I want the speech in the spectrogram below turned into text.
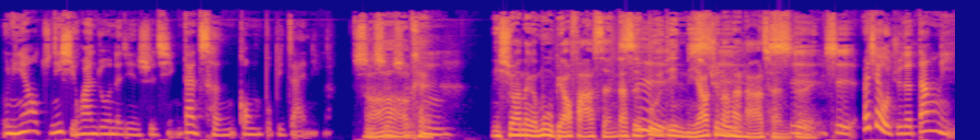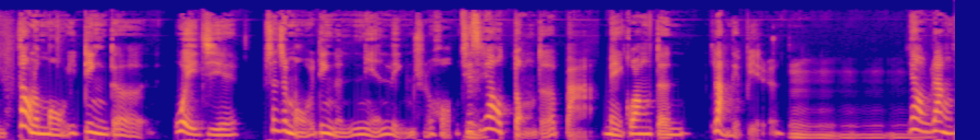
你要你喜欢做那件事情，但成功不必在你嘛。是是是。哦，OK，嗯，你希望那个目标发生，但是不一定你要去让它达成。对，是。而且我觉得，当你到了某一定的位阶，甚至某一定的年龄之后，其实要懂得把镁光灯。让给别人，嗯嗯嗯嗯嗯，要让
